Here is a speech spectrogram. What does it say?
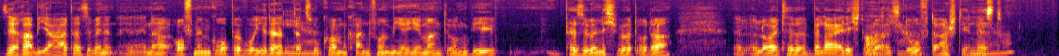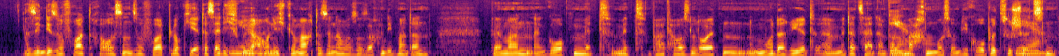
sehr rabiat. Also wenn in, in einer offenen Gruppe, wo jeder Ja. dazukommen kann, von mir jemand irgendwie persönlich wird oder äh, Leute beleidigt oder als ja. doof dastehen lässt, Ja. sind die sofort draußen und sofort blockiert. Das hätte ich früher auch nicht gemacht. Das sind aber so Sachen, die man dann, wenn man Gruppen mit, mit ein paar tausend Leuten moderiert, äh, mit der Zeit einfach Ja. machen muss, um die Gruppe zu Ja. schützen.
